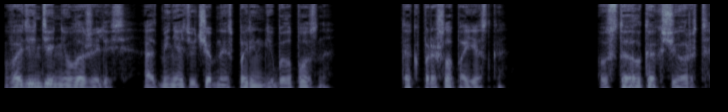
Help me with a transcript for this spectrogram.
В один день не уложились, отменять учебные спарринги было поздно. Как прошла поездка? Устал как черт,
